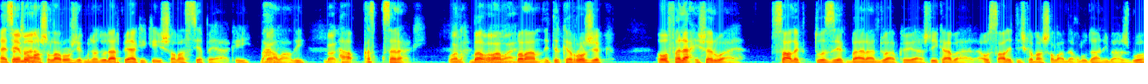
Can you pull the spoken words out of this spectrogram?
ئێمە ماشەڵا ڕۆژێک ملیۆن دلار پیاکی کە ئیشەڵا سێ پیاکەی بە حەڵاڵی قەس قسە ناکەی بەڵام ئیتر کە ڕۆژێک ئەوە فەلاحی شەر وایە ساڵێک تۆزێک باران دوا بکەویاشتی کا بەهارە ئەو ساڵی تیش کە ماشەڵا دەغڵودانی باش بووە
